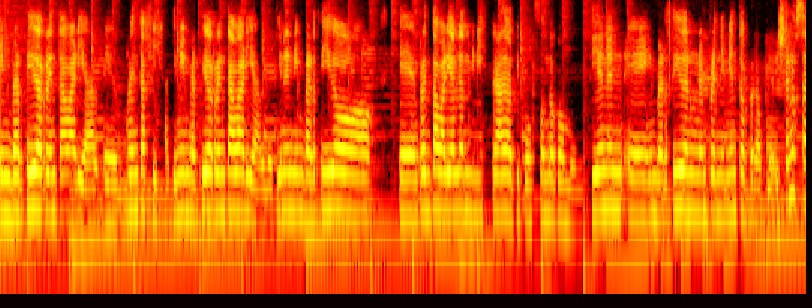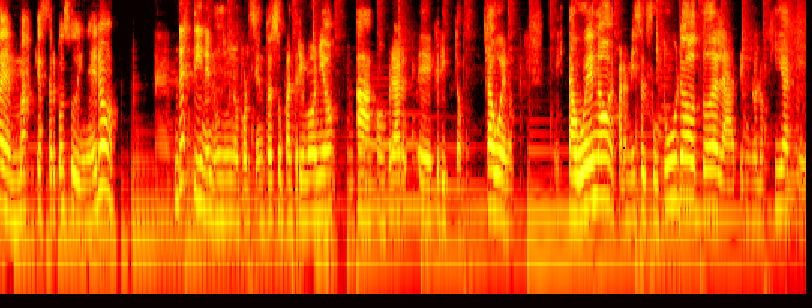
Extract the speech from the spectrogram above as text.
invertido renta variable, eh, renta fija, tiene invertido renta variable, tienen invertido en renta variable administrada tipo un fondo común, tienen eh, invertido en un emprendimiento propio y ya no saben más qué hacer con su dinero, destinen un 1% de su patrimonio a comprar eh, cripto. Está bueno, está bueno, para mí es el futuro, toda la tecnología que,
